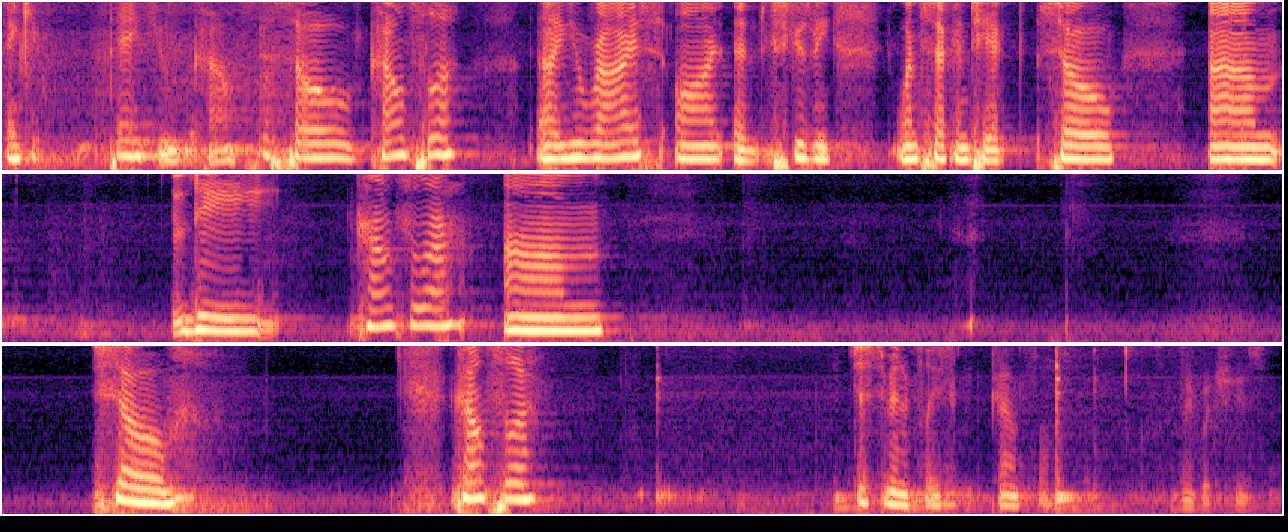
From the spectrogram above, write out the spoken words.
Thank you. Thank you, Counselor. So, Counselor, uh, you rise on, uh, excuse me, one second here. So, um, the Counselor, um, so, Counselor, just a minute, please, Counselor. I think what she's saying.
